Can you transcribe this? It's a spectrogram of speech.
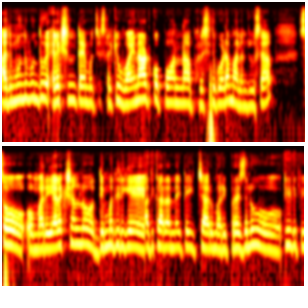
అది ముందు ముందు ఎలక్షన్ టైం వచ్చేసరికి వై నాట్ కుప్పం అన్న పరిస్థితి కూడా మనం చూసాం. సో మరి ఎలక్షన్లో దిమ్మ తిరిగే అధికారాన్ని అయితే ఇచ్చారు మరి ప్రజలు టీడీపీ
